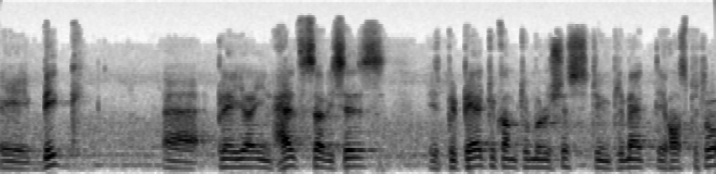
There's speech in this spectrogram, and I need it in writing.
Uh, big uh, player in health services is prepared to come to Mauritius to implement the hospital,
